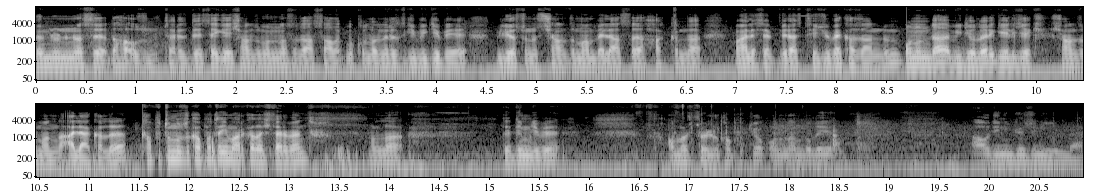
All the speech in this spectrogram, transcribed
ömrünü nasıl daha uzun tutarız, DSG şanzımanı nasıl daha sağlıklı kullanırız gibi gibi. Biliyorsunuz şanzıman belası hakkında maalesef biraz tecrübe kazandım. Onun da videoları gelecek şanzımanla alakalı. Kaputumuzu kapatayım arkadaşlar ben. Valla dediğim gibi amortisörlü kaput yok ondan dolayı Audi'nin gözünü yiyeyim be.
